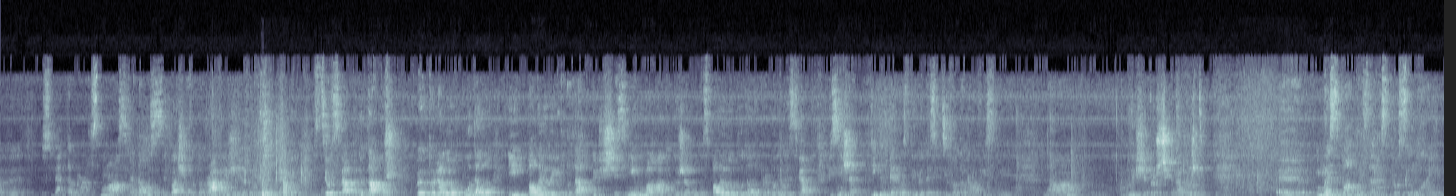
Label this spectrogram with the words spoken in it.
Свято. Масляна. Ось ваші фотографії вже я зрозуміла з цього свята. Ви також виготовляли опудало і палили його. Да? Тоді ще снігу багато дуже було. Спалили опудало, проводили свято. Пізніше діти роздивитися ці фотографії свої на ближче трошечки на дошці. Е, Ми з вами зараз прослухаємо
